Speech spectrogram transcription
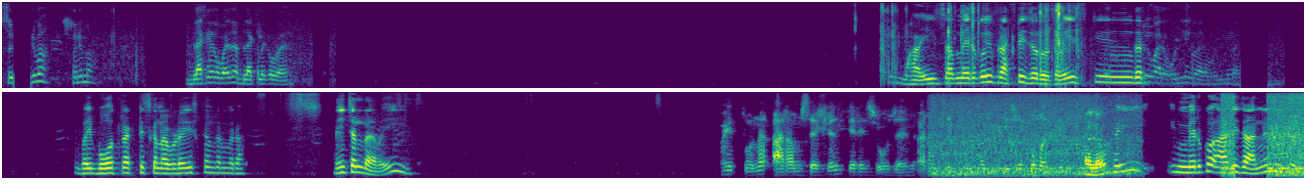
सुनिमा सुनिमा। ब्लैक कलर का वायर ना ब्लैक कलर का वायर भाई साहब मेरे को भी प्रैक्टिस ज़रूरत है भाई इसके अंदर। भाई बहुत प्रैक्टिस करना पड़ेगा इसके अंदर मेरा। नहीं चल रहा है भाई। भाई तू ना आराम से खेल तेरे से हो जाएगा। आराम से खेल कंपटीशन को मत देख। हेलो? भाई मेरे को आगे जाने नहीं देते।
